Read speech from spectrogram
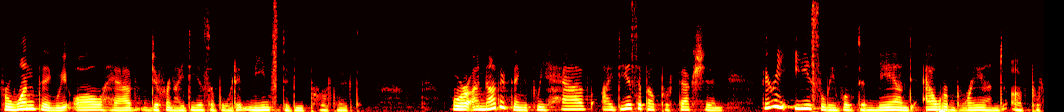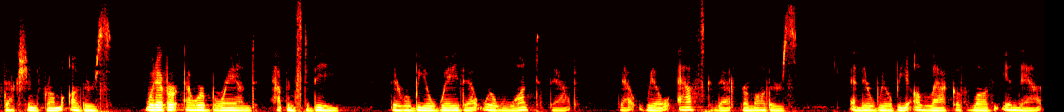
For one thing, we all have different ideas of what it means to be perfect. For another thing, if we have ideas about perfection, very easily we'll demand our brand of perfection from others, whatever our brand happens to be. There will be a way that we'll want that, that will ask that from others, and there will be a lack of love in that.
